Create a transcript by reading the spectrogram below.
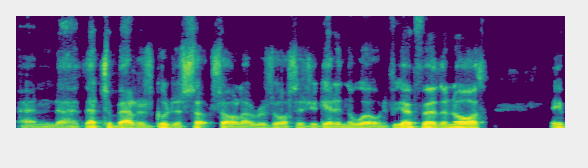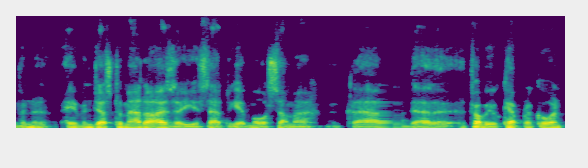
and uh, that's about as good a so- solar resource as you get in the world. If you go further north, even even just to Mount Isa, you start to get more summer cloud. Uh, Tropic Capricorn,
